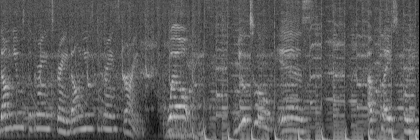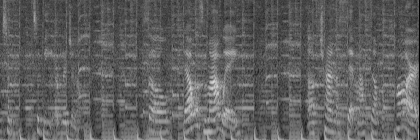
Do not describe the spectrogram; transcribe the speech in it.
don't use the green screen, don't use the green screen. Well, YouTube is a place for you to, to be original. So that was my way of trying to set myself apart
